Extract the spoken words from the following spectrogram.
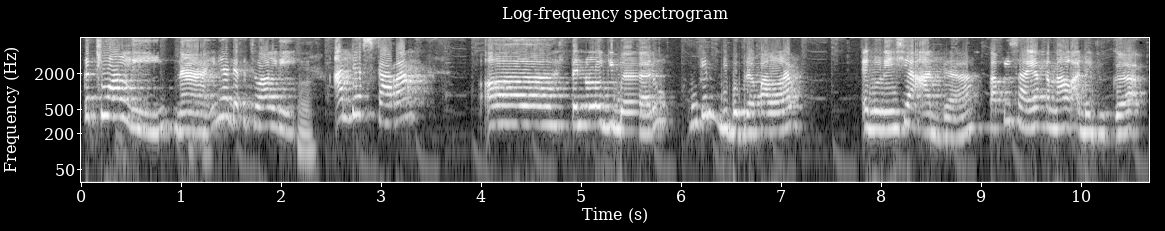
Kecuali, nah ini ada kecuali. Hmm. Ada sekarang uh, teknologi baru, mungkin di beberapa lab Indonesia ada, tapi saya kenal ada juga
